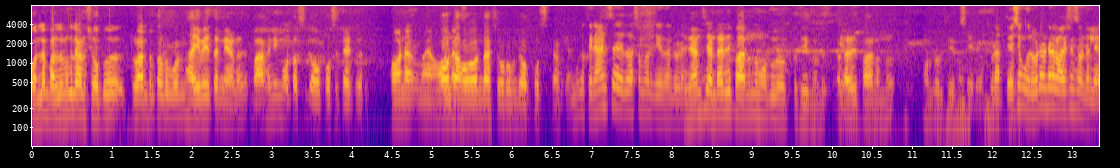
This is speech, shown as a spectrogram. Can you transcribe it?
കൊല്ലം പള്ളിമുക്കിലാണ് ഷോപ്പ് ട്രിവാൻഡ്രത്തോട് പോകുന്ന ഹൈവേ തന്നെയാണ്. വാഹനി മോട്ടോഴ്സിന്റെ ഓപ്പോസിറ്റ് ആയിട്ട് വരും. Honda Honda. ഹോണ്ട ഷോറൂമിന്റെ ഓപ്പോസിറ്റ് ആണ്. നമുക്ക് ഫിനാൻസ് ഏത് വർഷം വരെ ചെയ്യുന്നുണ്ട് ഫിനാൻസ് രണ്ടായിരത്തി പതിനൊന്ന് മോഡലൊക്കെ ചെയ്യുന്നുണ്ട്. രണ്ടായിരത്തി പതിനൊന്ന് മോഡൽ ചെയ്യുന്നുണ്ട്. ശരി. ഇവിടെ അത്യാവശ്യം ഒരുപാട് കളക്ഷൻസ് ഉണ്ടല്ലേ?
